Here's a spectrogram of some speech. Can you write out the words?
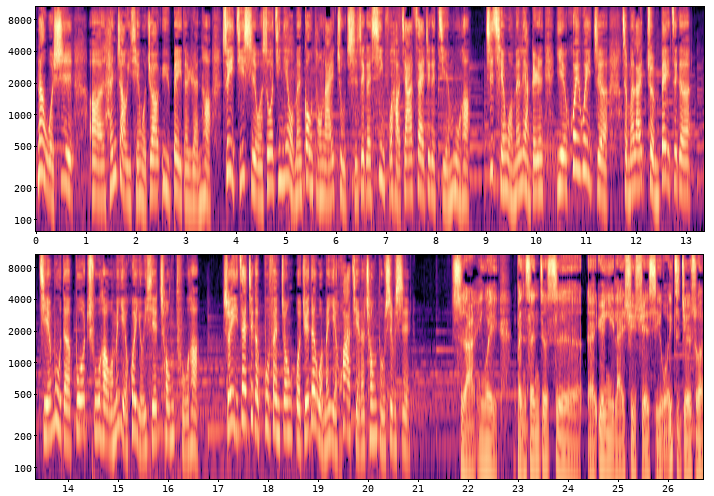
那我是呃很早以前我就要预备的人哈，所以即使我说今天我们共同来主持这个幸福好家在这个节目哈，之前我们两个人也会为着怎么来准备这个节目的播出哈，我们也会有一些冲突哈。所以在这个部分中，我觉得我们也化解了冲突，是不是？是啊，因为本身就是呃愿意来去学习。我一直觉得说，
